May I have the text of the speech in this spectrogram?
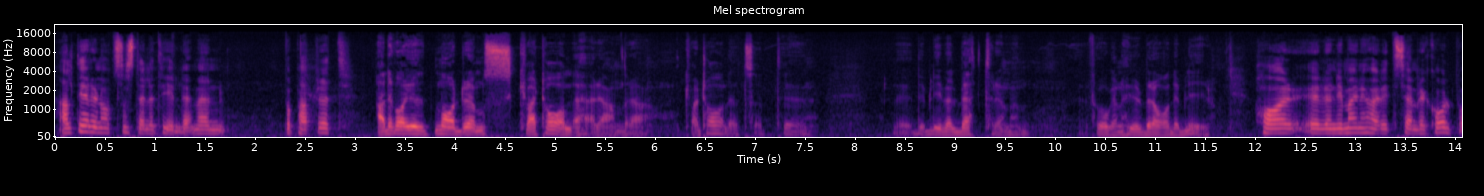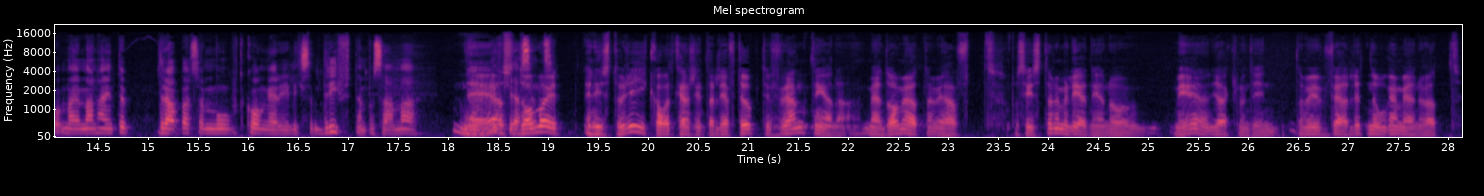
Alltid är det något som ställer till det men på pappret? Ja, det var ju ett mardrömskvartal det här andra kvartalet så att, eh, det, det, blir väl bättre men frågan är hur bra det blir. Har, Lundin har lite sämre koll på men man har inte drabbats av motgångar i liksom driften på samma Nej, alltså de har ju en historik av att kanske inte ha levt upp till förväntningarna. Men de möten vi haft på sistone med ledningen och med Jack Lundin, de är väldigt noga med nu att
